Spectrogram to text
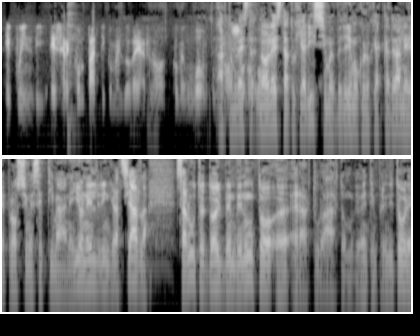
e quindi essere compatti come governo, come un uomo. Artom, lei, sta, no, lei è stato chiarissimo e vedremo quello che accadrà nelle prossime settimane. Io nel ringraziarla saluto e do il benvenuto, eh, era Arturo Artom, ovviamente imprenditore,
